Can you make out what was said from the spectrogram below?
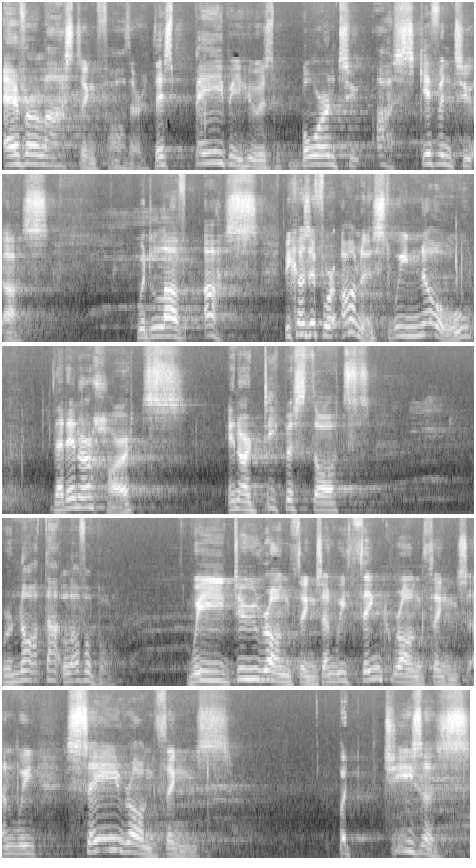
everlasting Father, this baby who is born to us, given to us, would love us. Because if we're honest, we know that in our hearts, in our deepest thoughts, we're not that lovable. We do wrong things and we think wrong things and we say wrong things. But Jesus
